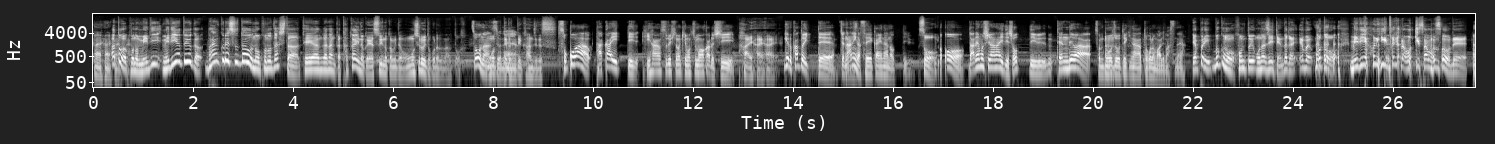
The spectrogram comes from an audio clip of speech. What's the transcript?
あとはこのメディメディアというか、バンクレス DAO のこの出した提案がなんか高いのか安いのかみたいな面白いところだなとそうなんですよね思ってるってい。う感じです。そこは高いって批判する人の気持ちもわかるし、はいはいはい。けどかといって、じゃあ何が正解なのっていうそう。のを誰も知らないでしょっていう点では、その同情的なところもありますね。やっぱり僕も本当に同じ意見。だからやっぱり元メディアにいたから大木さんもそうで、う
